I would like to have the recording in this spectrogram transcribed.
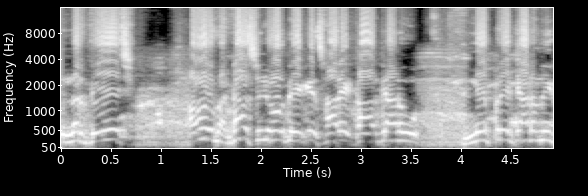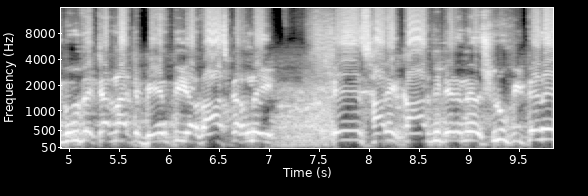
ਨਿਰਦੇਸ਼ ਔਰ ਵੱਡਾ ਸਹਿਯੋਗ ਦੇ ਕੇ ਸਾਰੇ ਕਾਰਜਾਂ ਨੂੰ ਨੇਪਰੇ ਚੜ੍ਹਨ ਦੀ, ਗੁਰੂ ਦੇ ਚਰਨਾਂ 'ਚ ਬੇਨਤੀ ਅਰਦਾਸ ਕਰਨ ਲਈ ਇਹ ਸਾਰੇ ਕਾਰਜ ਜਿਹੜੇ ਨੇ ਸ਼ੁਰੂ ਕੀਤੇ ਨੇ।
